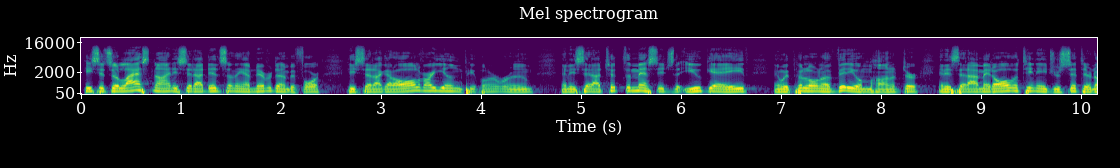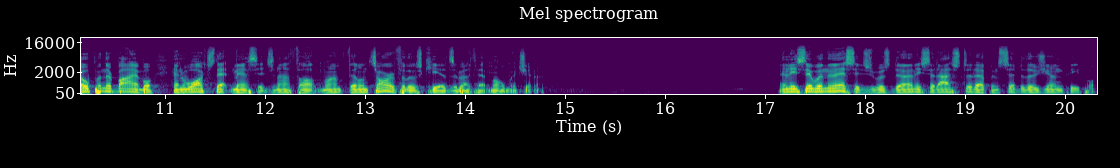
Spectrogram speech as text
He said, So last night, he said, I did something I've never done before. He said, I got all of our young people in a room, and he said, I took the message that you gave and we put it on a video monitor, and he said, I made all the teenagers sit there and open their Bible and watch that message. And I thought, well, I'm feeling sorry for those kids about that moment, you know. And he said, when the message was done, he said, I stood up and said to those young people,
